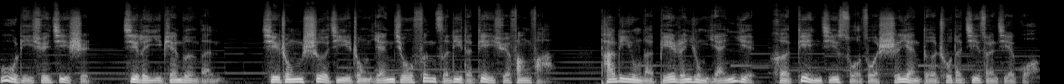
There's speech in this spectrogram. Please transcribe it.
物理学纪事》寄了一篇论文，其中涉及一种研究分子力的电学方法。他利用了别人用盐液和电极所做实验得出的计算结果。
